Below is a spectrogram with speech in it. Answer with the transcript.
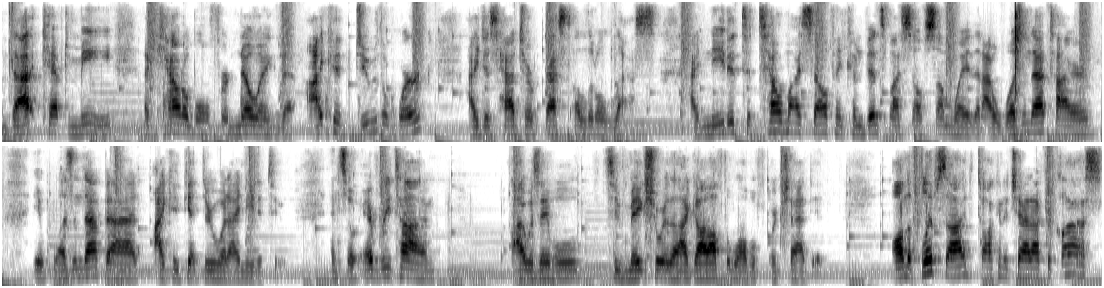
That kept me accountable for knowing that I could do the work I just had to rest a little less. I needed to tell myself and convince myself some way that I wasn't that tired, it wasn't that bad, I could get through what I needed to. And so every time I was able to make sure that I got off the wall before Chad did. On the flip side, talking to Chad after class,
